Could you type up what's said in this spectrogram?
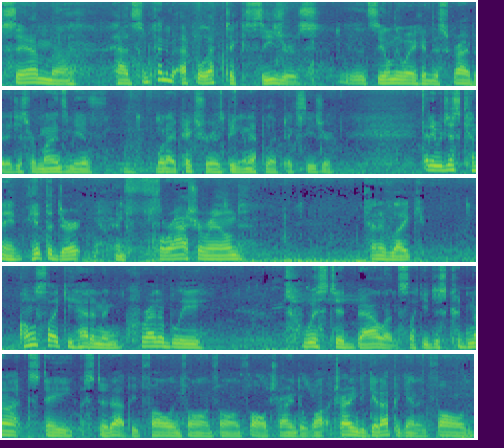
Sam uh, had some kind of epileptic seizures. It's the only way I can describe it. It just reminds me of what I picture as being an epileptic seizure. And he would just kind of hit the dirt and thrash around, kind of like, almost like he had an incredibly twisted balance. Like he just could not stay stood up. He'd fall and fall and fall and fall, trying to trying to get up again and fall, and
